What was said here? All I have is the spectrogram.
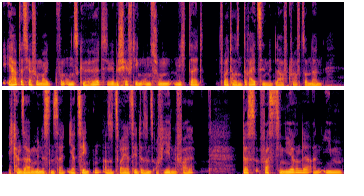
ihr habt das ja schon mal von uns gehört. Wir beschäftigen uns schon nicht seit 2013 mit Lovecraft, sondern ich kann sagen, mindestens seit Jahrzehnten, also zwei Jahrzehnte sind es auf jeden Fall. Das Faszinierende an ihm,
